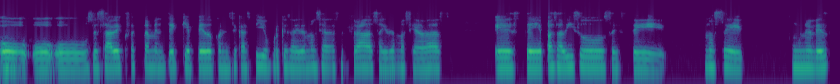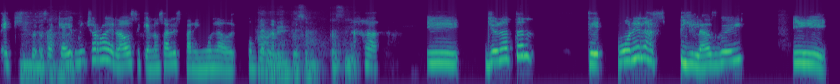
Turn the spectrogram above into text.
o, o, se sabe exactamente qué pedo con ese castillo, porque hay demasiadas entradas, hay demasiadas este, pasadizos, este, no sé, túneles X, o sea, que hay un chorro de lados y que no sales para ningún lado completamente. castillo. Ajá. Y Jonathan te pone las pilas, güey, y,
